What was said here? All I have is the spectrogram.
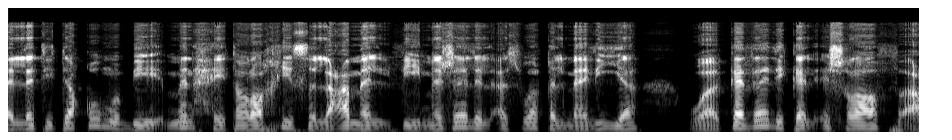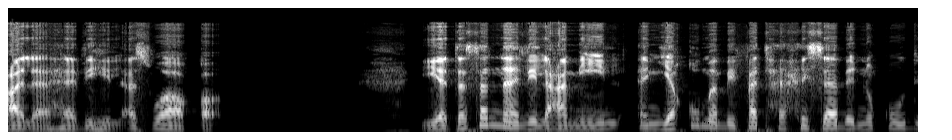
التي تقوم بمنح تراخيص العمل في مجال الأسواق المالية وكذلك الإشراف على هذه الأسواق. يتسنى للعميل أن يقوم بفتح حساب النقود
